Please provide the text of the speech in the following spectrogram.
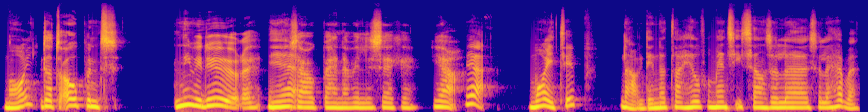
Mooi. dat opent nieuwe deuren, Ja. zou ik bijna willen zeggen. Ja, Ja, mooie tip. Nou, ik denk dat daar heel veel mensen iets aan zullen, zullen hebben.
